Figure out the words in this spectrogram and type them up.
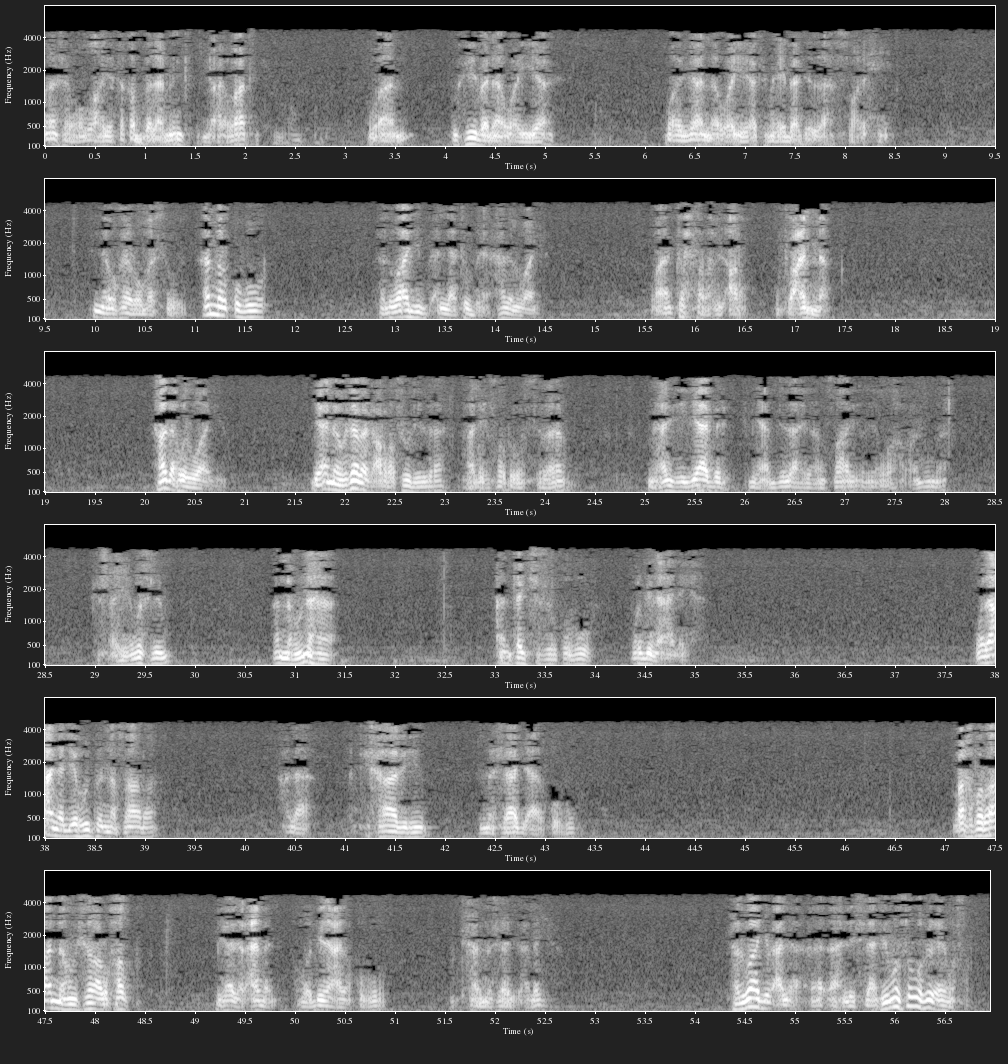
ونسأل الله أن يتقبل منك دعواتك وأن يثيبنا وإياك وأن يجعلنا وإياك من عباد الله الصالحين. إنه خير مسؤول. أما القبور فالواجب ألا تبنى هذا الواجب. وأن تحفر في الأرض وتعمق. هذا هو الواجب. لأنه ثبت عن رسول الله عليه الصلاة والسلام من حديث جابر بن عبد الله الأنصاري رضي الله عنهما في صحيح مسلم أنه نهى أن تكشف القبور والبناء عليها. ولعن اليهود والنصارى على اتخاذهم المساجد على القبور. وأخبر أنهم شرار الخلق بهذا العمل وهو البناء على القبور واتخاذ المساجد عليها. فالواجب على أهل الإسلام في مصر وفي غير مصر.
